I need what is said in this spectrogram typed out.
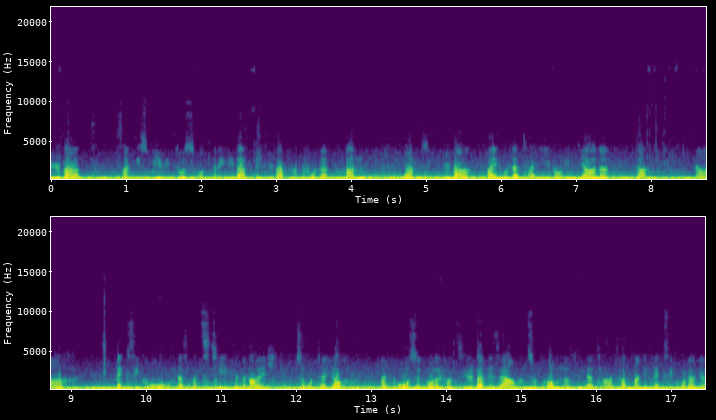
über Santi Spiritus und Trinidad mit über 500 Mann und über 100 Taino-Indianer dann nach Mexiko, um das Aztekenreich zu unterjochen, an große Gold- und Silberreserven zu kommen. Und in der Tat hat man in Mexiko dann ja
